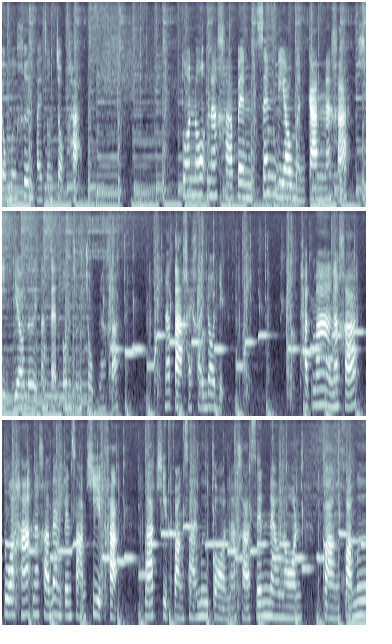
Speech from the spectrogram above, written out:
ยกมือขึ้นไปจนจบค่ะ ตัวโนะนะคะเป็นเส้นเดียวเหมือนกันนะคะ ขีดเดียวเลยตั้งแต่ต้นจนจบนะคะ หน้าตาคล้ายๆดอเด็กถัดมานะคะ ตัวฮะนะคะแบ่งเป็น 3 ขีดค่ะ ลากขีดฝั่งซ้ายมือก่อนนะคะ เส้นแนวนอนฝั่งขวามือ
